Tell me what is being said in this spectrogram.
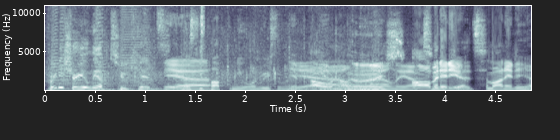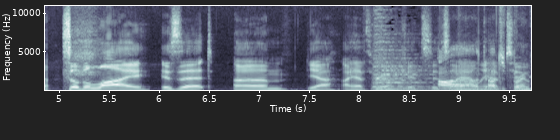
Pretty sure you only have two kids. Unless Yeah. you popped a new one recently. Yeah, Oh, no. I Nice. only have Oh, I'm two an idiot. kids. I'm an idiot. So the lie is that, um, yeah, I have three kids. It's Oh, I only have two. brain.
